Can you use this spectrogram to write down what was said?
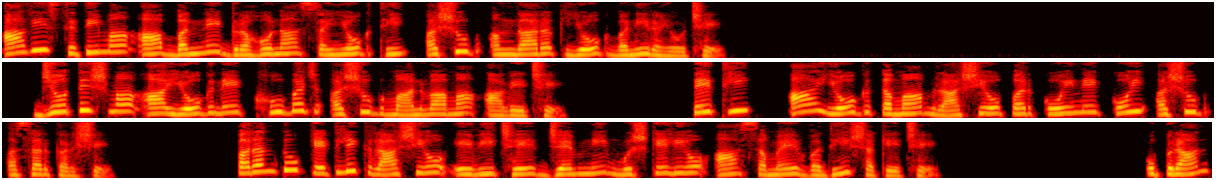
આવી સ્થિતિમાં આ બંને ગ્રહોના સંયોગથી અશુભ અંગારક યોગ બની રહ્યો છે. જ્યોતિષમાં આ યોગને ખૂબ જ અશુભ માનવામાં આવે છે. તેથી, આ યોગ તમામ રાશિઓ પર કોઈને કોઈ અશુભ અસર કરશે. પરંતુ કેટલીક રાશિઓ એવી છે જેમની મુશ્કેલીઓ આ સમય વધી શકે છે. ઉપરાંત,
